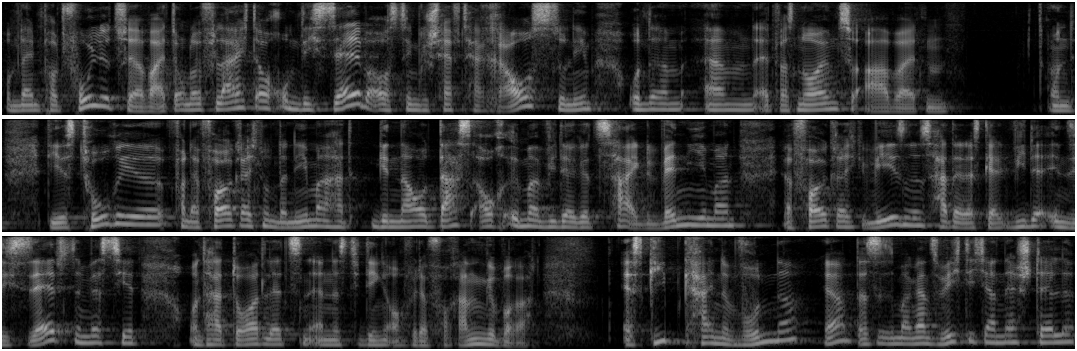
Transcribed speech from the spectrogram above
um dein Portfolio zu erweitern oder vielleicht auch, um dich selber aus dem Geschäft herauszunehmen und an ähm, etwas Neuem zu arbeiten. Und die Historie von erfolgreichen Unternehmern hat genau das auch immer wieder gezeigt. Wenn jemand erfolgreich gewesen ist, hat er das Geld wieder in sich selbst investiert und hat dort letzten Endes die Dinge auch wieder vorangebracht. Es gibt keine Wunder, ja, das ist immer ganz wichtig an der Stelle.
